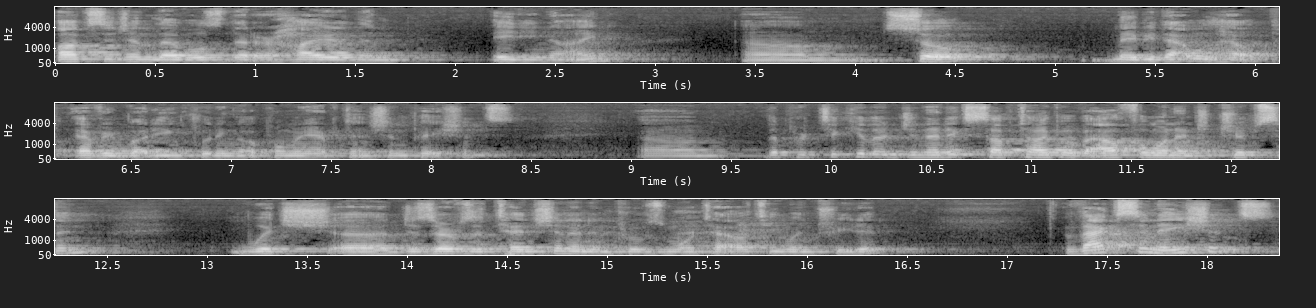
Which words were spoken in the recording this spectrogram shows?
oxygen levels that are higher than 89. Um, so maybe that will help everybody, including our pulmonary hypertension patients. Um, the particular genetic subtype of alpha 1 antitrypsin, which uh, deserves attention and improves mortality when treated. Vaccinations.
